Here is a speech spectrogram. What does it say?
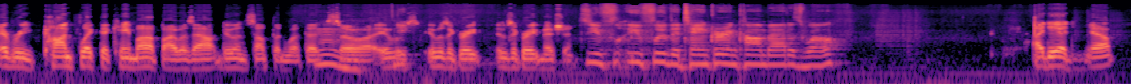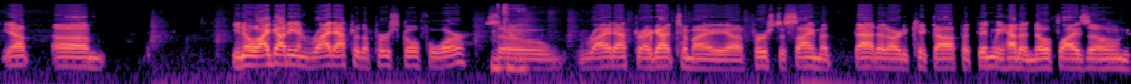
every conflict that came up, I was out doing something with it. Mm. So uh, it was it was a great it was a great mission. So you fl- you flew the tanker in combat as well. I did. Yep. Yep. Um, you know, I got in right after the first Gulf War. So right after I got to my uh, first assignment, that had already kicked off. But then we had a no-fly zone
